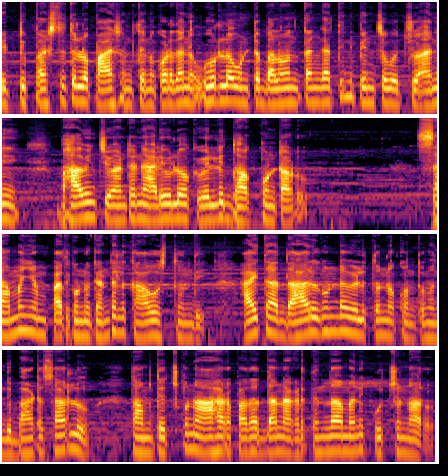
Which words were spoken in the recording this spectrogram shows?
ఎట్టి పరిస్థితుల్లో పాయసం తినకూడదని ఊర్లో ఉంటే బలవంతంగా తినిపించవచ్చు అని భావించి వెంటనే అడవిలోకి వెళ్ళి దాక్కుంటాడు. సమయం పదకొండు గంటలు కావస్తుంది. అయితే ఆ దారి గుండా వెళుతున్న కొంతమంది బాటసార్లు తాము తెచ్చుకున్న ఆహార పదార్థాన్ని అక్కడ తిందామని కూర్చున్నారు.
